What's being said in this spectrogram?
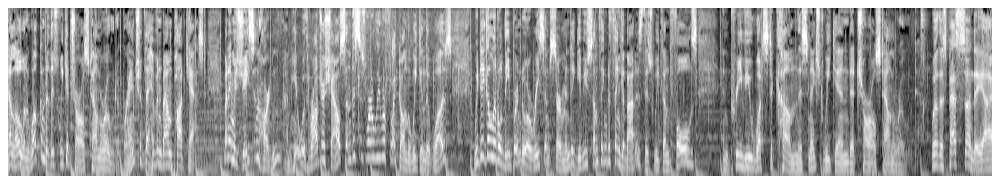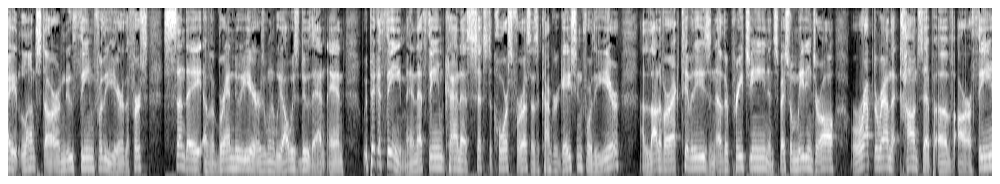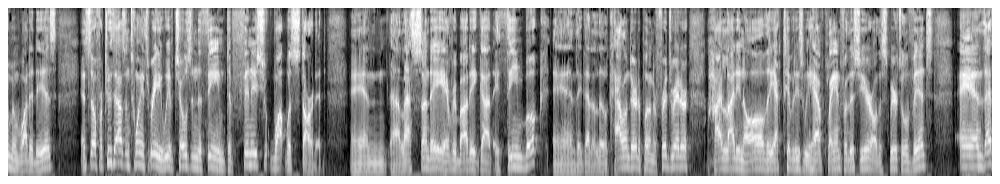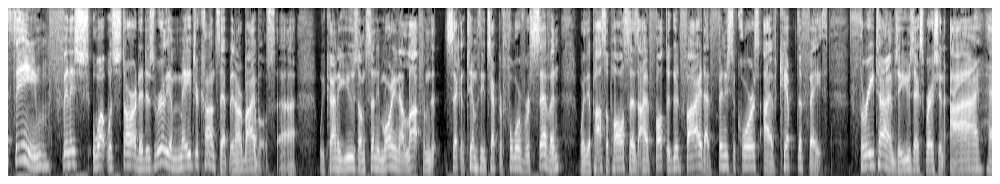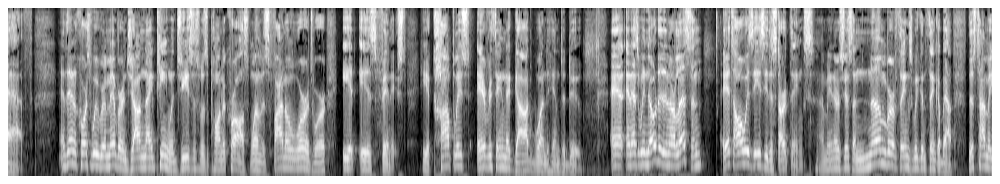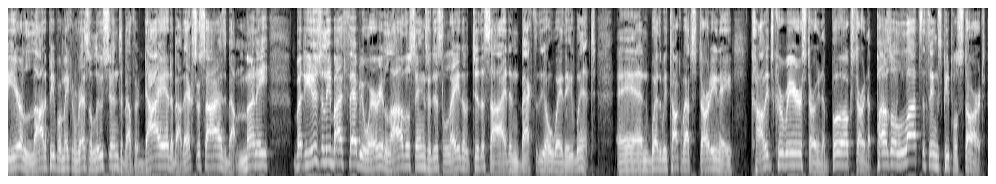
Hello, and welcome to This Week at Charlestown Road, a branch of the Heavenbound podcast. My name is Jason Harden. I'm here with Roger Schaus, and this is where we reflect on the weekend that was. We dig a little deeper into a recent sermon to give you something to think about as this week unfolds and preview what's to come this next weekend at Charlestown Road. Well, this past Sunday, I launched our new theme for the year. The first Sunday of a brand new year is when we always do that. And we pick a theme, and that theme kind of sets the course for us as a congregation for the year. A lot of our activities and other preaching and special meetings are all wrapped around that concept of our theme and what it is. And so for 2023, we have chosen the theme to finish what was started. And uh, last Sunday, everybody got a theme book and they got a little calendar to put on the refrigerator, highlighting all the activities we have planned for this year, all the spiritual events. And that theme, finish what was started, is really a major concept in our Bibles. Uh, we kind of use on Sunday morning a lot from the Second Timothy chapter 4 verse 7, where the apostle Paul says, I have fought the good fight, I've finished the course, I have kept the faith. Three times he used the expression, I have. And then, of course, we remember in John 19 when Jesus was upon the cross, one of his final words were, It is finished. He accomplished everything that God wanted him to do. And, and as we noted in our lesson, it's always easy to start things. I mean, there's just a number of things we can think about. This time of year, a lot of people are making resolutions about their diet, about exercise, about money. But usually by February, a lot of those things are just laid to the side and back to the old way they went. And whether we talk about starting a college career, starting a book, starting a puzzle, lots of things people start.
